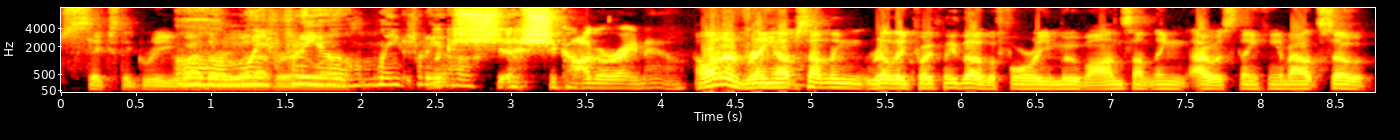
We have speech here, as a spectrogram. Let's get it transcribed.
six degree oh, weather. Oh, muy whatever frío, muy frío. Chicago right now. I want to bring up something really quickly though before we move on. Something I was thinking about. So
